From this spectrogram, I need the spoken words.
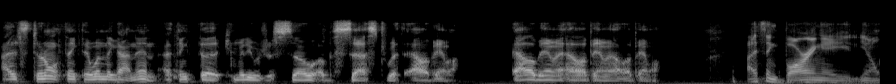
I still don't think they wouldn't have gotten in. I think the committee was just so obsessed with Alabama, Alabama, Alabama, Alabama. I think barring a you know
